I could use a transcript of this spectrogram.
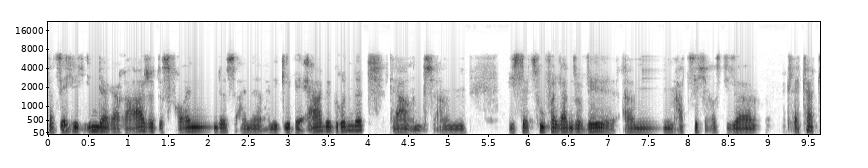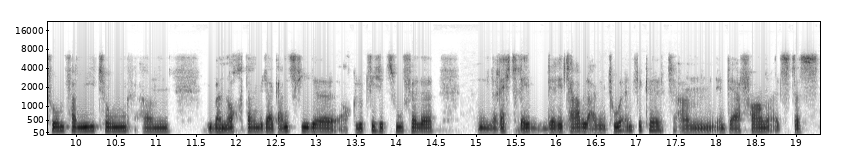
tatsächlich in der Garage des Freundes eine, eine GBR gegründet. Ja, und ähm, wie es der Zufall dann so will, ähm, hat sich aus dieser Kletterturmvermietung ähm, über noch dann wieder ganz viele auch glückliche Zufälle eine recht veritable Agentur entwickelt, ähm, in der Form, als dass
